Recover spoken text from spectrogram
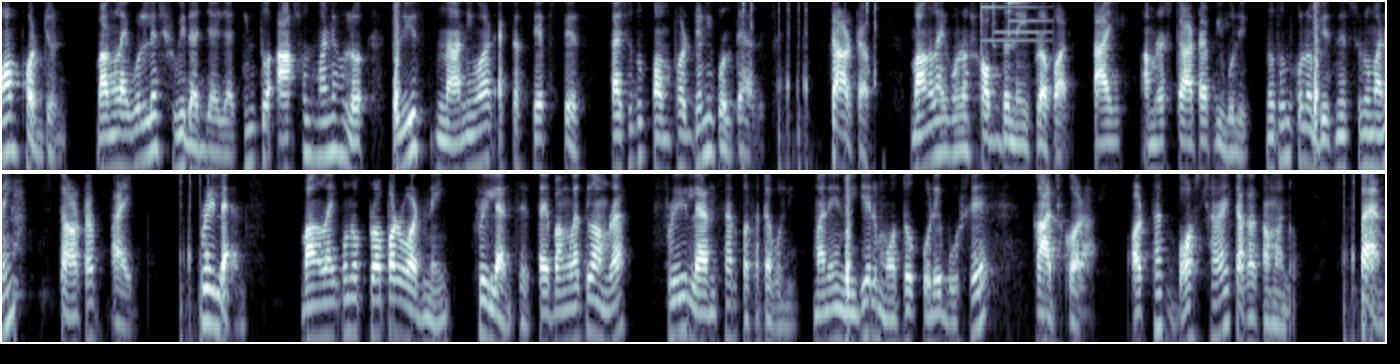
কমফর্ট জোন। বাংলায় বললে সুবিধার জায়গা। কিন্তু আসল মানে হলো রিস্ক না নেওয়ার একটা সেফ স্পেস তাই শুধু কমফর্ট জোনই বলতে হবে। স্টার্ট আপ বাংলায় কোনো শব্দ নেই প্রপার তাই আমরা স্টার্ট আপই বলি। নতুন কোনো বিজনেস শুরু মানেই স্টার্ট আপ ভাইব ফ্রিল্যান্স বাংলায় কোনো প্রপার ওয়ার্ড নেই ফ্রিল্যান্সের তাই বাংলাতেও আমরা ফ্রিল্যান্সার কথাটা বলি। মানে নিজের মতো করে বসে কাজ করা। অর্থাৎ বস ছাড়াই টাকা কামানো। স্প্যাম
